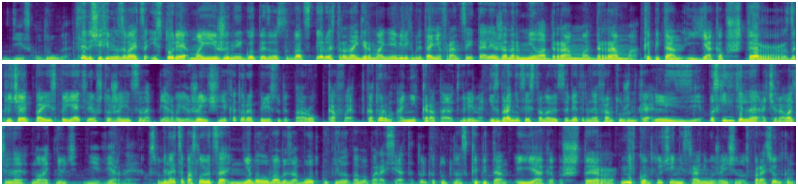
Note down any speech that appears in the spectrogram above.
диск у друга. Следующий фильм называется «История моей жены», год производства 21, страна Германия, Великобритания, Франция, Италия, жанр мелодрама-драма. Капитан Якоб Штерр заключает пари с приятелем, что женится на первой женщине, которая переступит порог кафе, в котором они коротают время. Избранницей становится ветреная француженка Лиззи. Восхитительная, очаровательная, но отнюдь неверная. Вспоминается пословица «Не было у бабы забот, купила баба поросята». Только тут у нас капитан Якоб Штер. Ни в коем случае не сравниваю женщину с поросенком,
